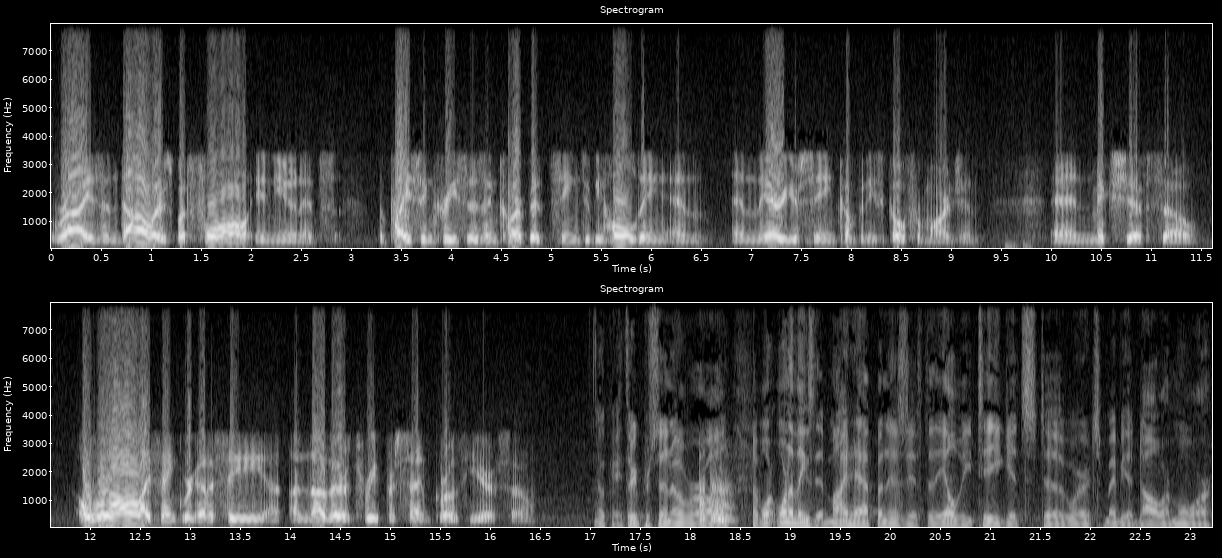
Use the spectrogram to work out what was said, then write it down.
rise in dollars but fall in units. The price increases in carpet seem to be holding, and and there you're seeing companies go for margin and mix shift. So overall, I think we're going to see another three percent growth year. So. Okay, three percent overall. One of the things that might happen is if the LVT gets to where it's maybe a dollar more,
